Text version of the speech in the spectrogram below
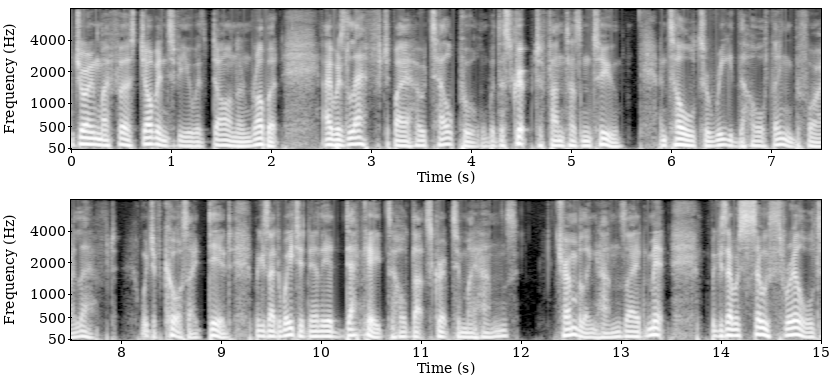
During my first job interview with Don and Robert, I was left by a hotel pool with the script of Phantasm 2 and told to read the whole thing before I left, which of course I did because I'd waited nearly a decade to hold that script in my hands. Trembling hands, I admit, because I was so thrilled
